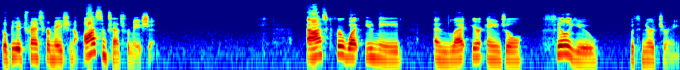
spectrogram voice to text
There'll be a transformation, an awesome transformation. Ask for what you need and let your angel fill you with nurturing.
